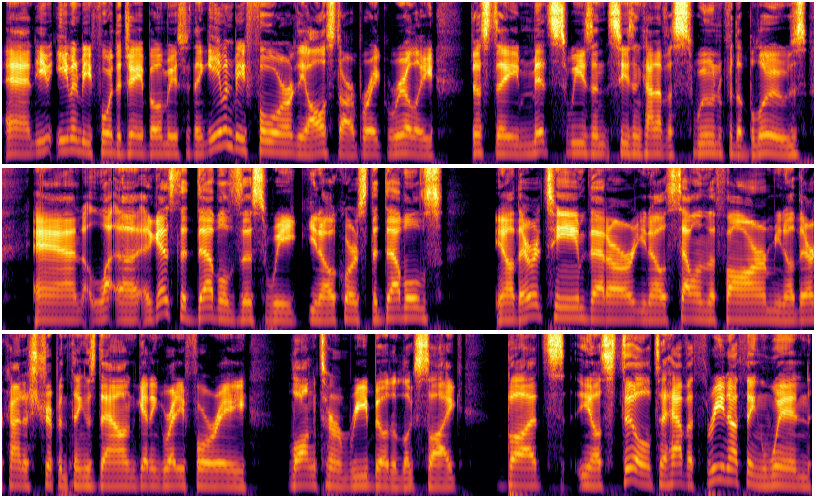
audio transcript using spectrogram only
and even before the Jay Bouwmeester thing, even before the All Star break, really just a mid season season kind of a swoon for the Blues. And uh, against the Devils this week, you know, of course, the Devils, you know, they're a team that are, you know, selling the farm. You know, they're kind of stripping things down, getting ready for a long term rebuild, it looks like. But, you know, still to have a 3 nothing win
